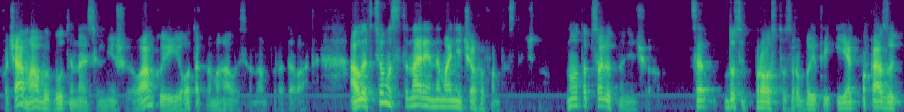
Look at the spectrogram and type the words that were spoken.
Хоча мав би бути найсильнішою ланкою, і його так намагалися нам продавати. Але в цьому сценарії немає нічого фантастичного. Ну от абсолютно нічого. Це досить просто зробити. І як показують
